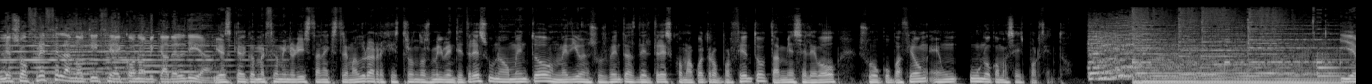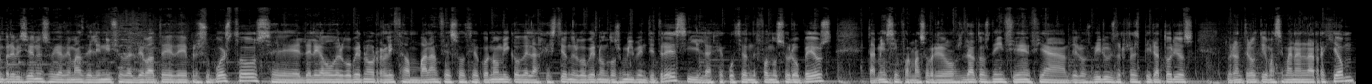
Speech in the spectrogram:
les ofrece la noticia económica del día. Y es que el comercio minorista en Extremadura registró en 2023 un aumento medio en sus ventas del 3,4%. También se elevó su ocupación en un 1,6%. Y en previsiones, hoy además del inicio del debate de presupuestos, eh, el delegado del Gobierno realiza un balance socioeconómico de la gestión del Gobierno en 2023 y la ejecución de fondos europeos. También se informa sobre los datos de incidencia de los virus respiratorios durante la última semana en la región.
